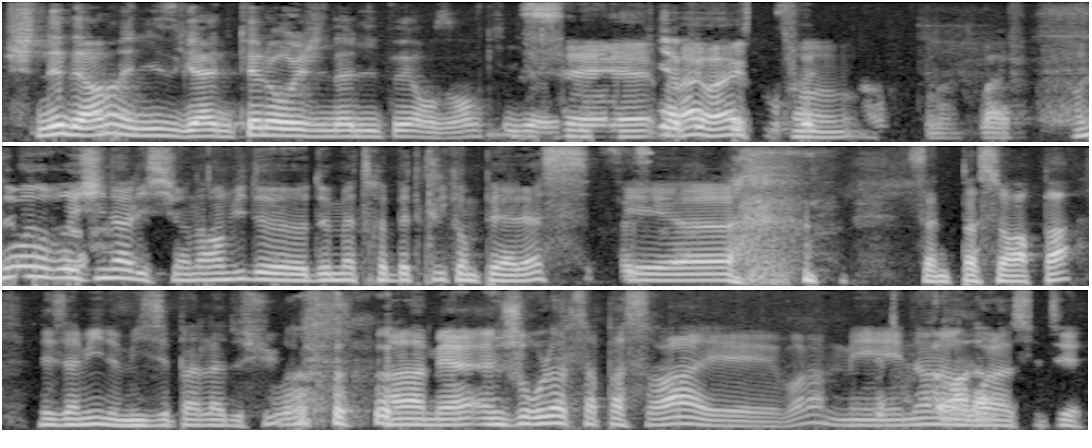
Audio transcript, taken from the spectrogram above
Schneiderlin et Nice gagne. Quelle originalité en faisant qui, C'est qui a ouais, pu ouais, souffler. écoute, Bref. On est original ici. On a envie de, de mettre BetClick en PLS et euh, ça ne passera pas. Les amis, ne misez pas là-dessus. voilà, mais un jour ou l'autre, ça passera et voilà. Mais non, non, là. voilà, c'était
